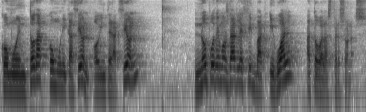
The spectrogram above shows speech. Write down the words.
como en toda comunicación o interacción, no podemos darle feedback igual a todas las personas.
